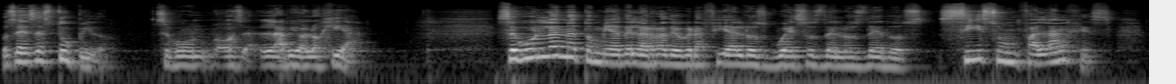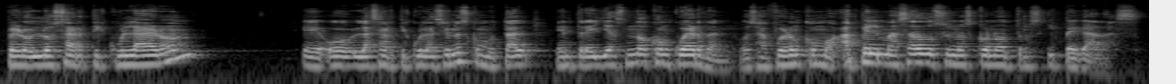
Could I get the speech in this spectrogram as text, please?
O sea, es estúpido según la biología. Según la anatomía de la radiografía, los huesos de los dedos sí son falanges, pero los articularon, eh, o las articulaciones como tal, entre ellas no concuerdan, o sea, fueron como apelmazados unos con otros y pegadas.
